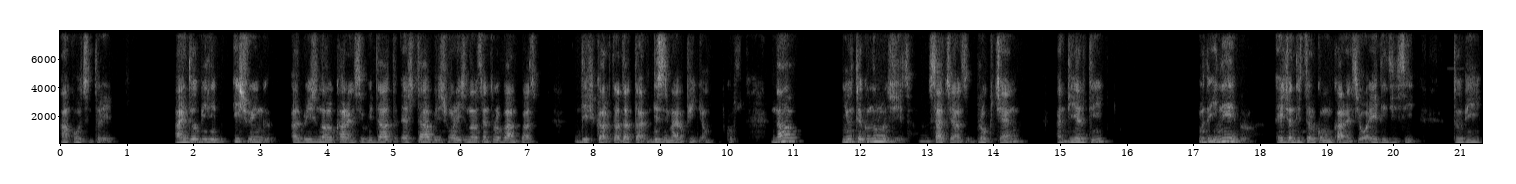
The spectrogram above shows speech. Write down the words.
unfortunately. I do believe issuing a regional currency without establishing a regional central bank was difficult at that time. This is my opinion, of course. Now, new technologies such as blockchain and DLT would enable Asian Digital Common Currency or ADCC to be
